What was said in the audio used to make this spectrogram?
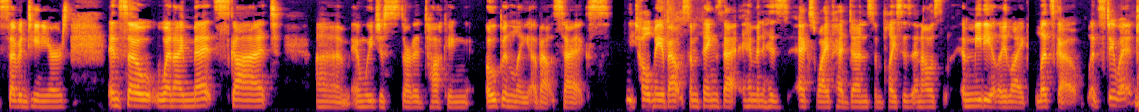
17 years. And so when I met Scott um, and we just started talking openly about sex, he told me about some things that him and his ex wife had done some places. And I was immediately like, let's go, let's do it.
